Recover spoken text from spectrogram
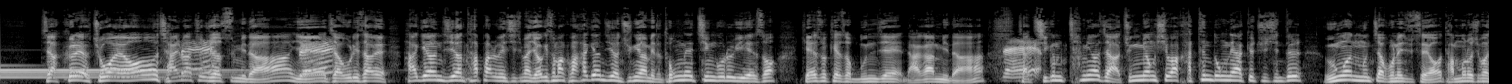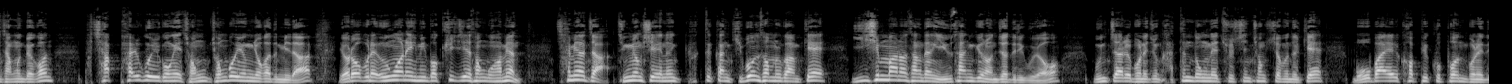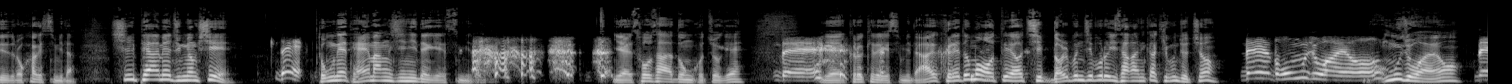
자, 그래요. 좋아요. 잘 네. 맞춰주셨습니다. 예. 네. 자, 우리 사회 학연지연 타파를 외치지만 여기서만큼 학연지연 중요합니다. 동네 친구를 위해서 계속해서 문제 나갑니다. 네. 자, 지금 참여자, 중명 씨와 같은 동네 학교 출신들 응원 문자 보내주세요. 단문 50원 장문 100원, 샵 8910에 정, 정보 이용료가 듭니다. 여러분의 응원에 힘입어 퀴즈에 성공하면 참여자, 증명 씨에는 획득한 기본 선물과 함께 20만 원 상당의 유산균 얹어드리고요. 문자를 보내준 같은 동네 출신 청취자분들께 모바일 커피 쿠폰 보내드리도록 하겠습니다. 실패하면 증명 씨, 네, 동네 대망신이 되겠습니다. 예, 소사동 그쪽에. 네. 예, 그렇게 되겠습니다. 아, 그래도 뭐 어때요? 집, 넓은 집으로 이사 가니까 기분 좋죠? 네, 너무 좋아요. 너무 좋아요. 네.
